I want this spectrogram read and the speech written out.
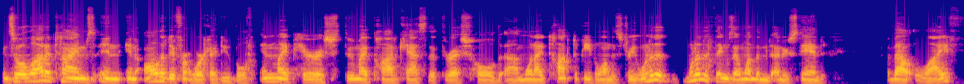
And so a lot of times in, in all the different work I do, both in my parish, through my podcast, The Threshold, um, when I talk to people on the street, one of the one of the things I want them to understand about life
